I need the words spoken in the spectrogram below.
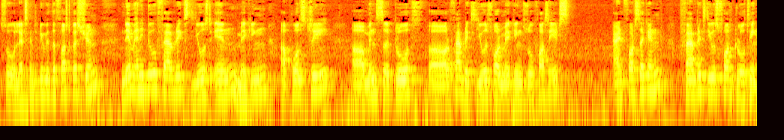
So let's continue with the first question. Name any two fabrics used in making upholstery uh, means uh, clothes uh, or fabrics used for making sofa seats and for second fabrics used for clothing.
